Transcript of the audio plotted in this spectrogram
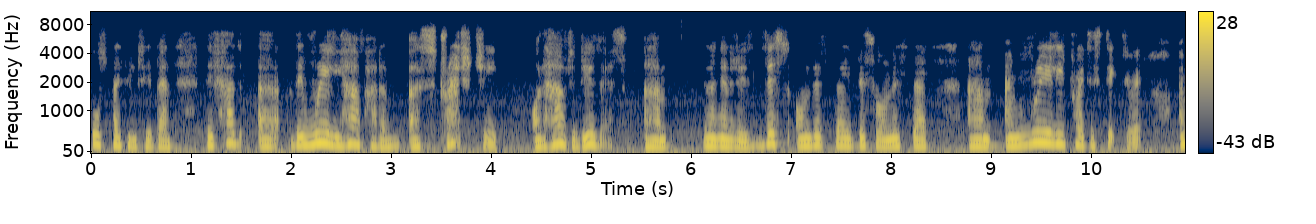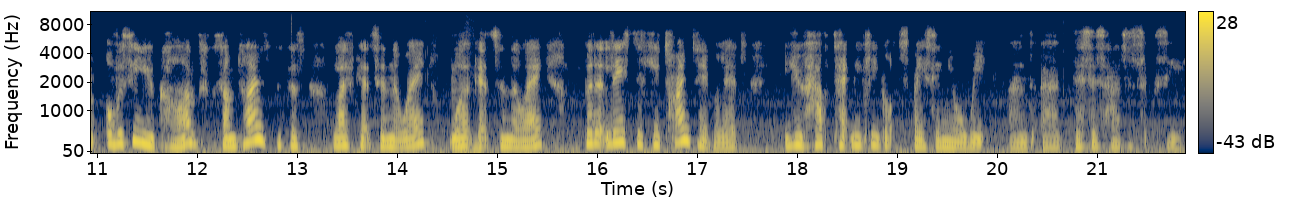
all spoken to, Ben, they've had, uh, they really have had a, a, strategy on how to do this. Um, and I'm going to do this on this day, this on this day, um, and really try to stick to it. Um, obviously, you can't sometimes because life gets in the way, work mm-hmm. gets in the way, but at least if you timetable it, you have technically got space in your week, and uh, this is how to succeed.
